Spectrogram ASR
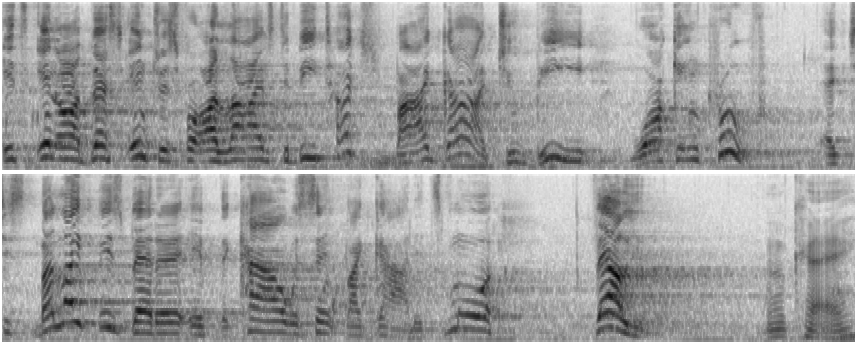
it's in our best interest for our lives to be touched by God, to be walking proof. It just my life is better if the cow was sent by God. It's more valuable. Okay.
